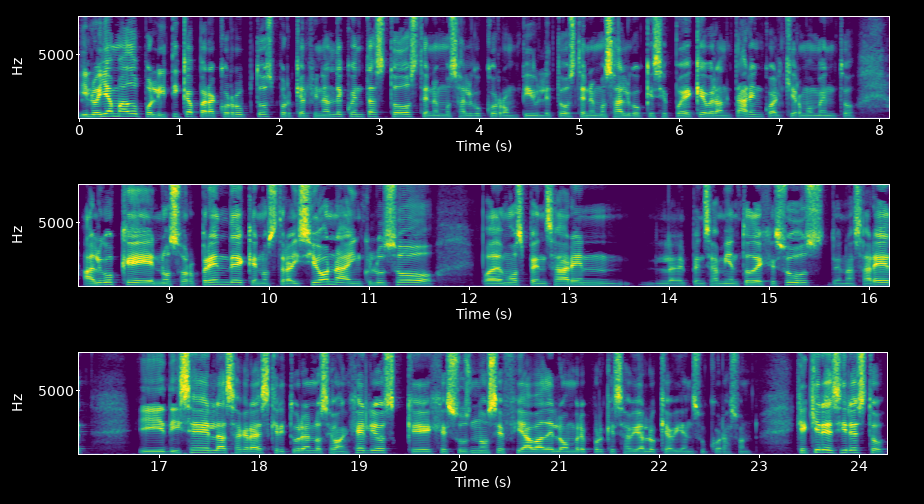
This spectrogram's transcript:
Y lo he llamado política para corruptos porque al final de cuentas todos tenemos algo corrompible, todos tenemos algo que se puede quebrantar en cualquier momento, algo que nos sorprende, que nos traiciona, incluso podemos pensar en el pensamiento de Jesús de Nazaret y dice la Sagrada Escritura en los Evangelios que Jesús no se fiaba del hombre porque sabía lo que había en su corazón. ¿Qué quiere decir esto?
